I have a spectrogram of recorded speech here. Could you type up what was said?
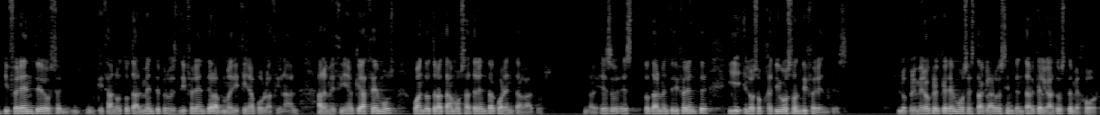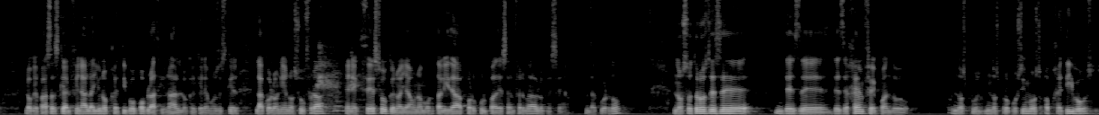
diferente, o sea, quizá no totalmente, pero es diferente a la medicina poblacional, a la medicina que hacemos cuando tratamos a 30 o 40 gatos. Eso es totalmente diferente y los objetivos son diferentes. Lo primero que queremos, está claro, es intentar que el gato esté mejor. Lo que pasa es que al final hay un objetivo poblacional. Lo que queremos es que la colonia no sufra en exceso, que no haya una mortalidad por culpa de esa enfermedad o lo que sea. ¿De acuerdo? Nosotros desde, desde, desde Genfe, cuando nos, nos, propusimos objetivos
